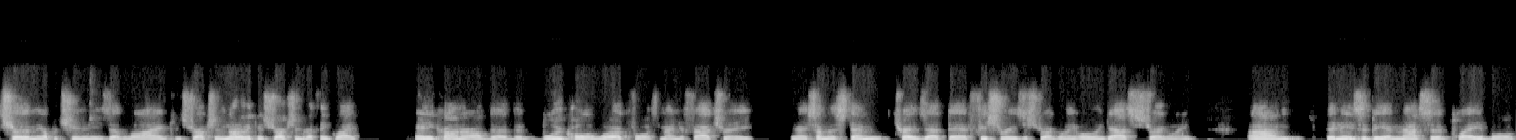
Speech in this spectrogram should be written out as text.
show them the opportunities that lie in construction, not only construction, but I think like any kind of the, the blue collar workforce, manufacturing, you know, some of the STEM trades out there, fisheries are struggling, oil and gas are struggling. Um, there needs to be a massive playbook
